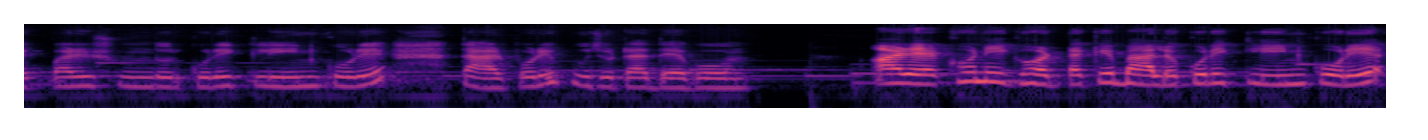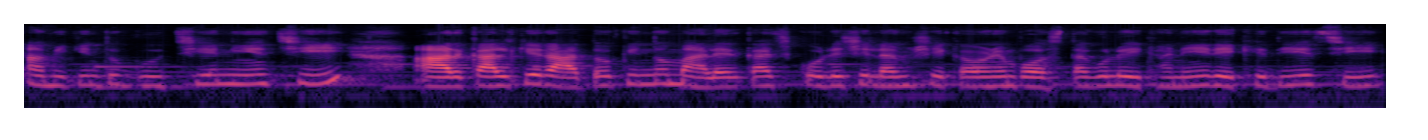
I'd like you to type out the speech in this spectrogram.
একবারে সুন্দর করে ক্লিন করে তারপরে পুজোটা দেবো। আর এখন এই ঘরটাকে ভালো করে ক্লিন করে আমি কিন্তু গুছিয়ে নিয়েছি। আর কালকে রাতেও কিন্তু মালের কাজ করেছিলাম, সে কারণে বস্তাগুলো এখানেই রেখে দিয়েছি।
